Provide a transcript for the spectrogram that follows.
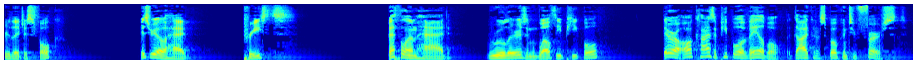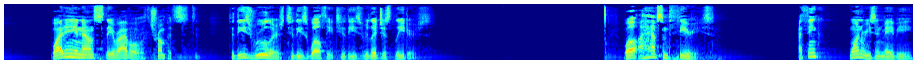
religious folk. Israel had priests. Bethlehem had rulers and wealthy people. There are all kinds of people available that God could have spoken to first. Why didn't he announce the arrival with trumpets to, to these rulers, to these wealthy, to these religious leaders? Well, I have some theories. I think one reason maybe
